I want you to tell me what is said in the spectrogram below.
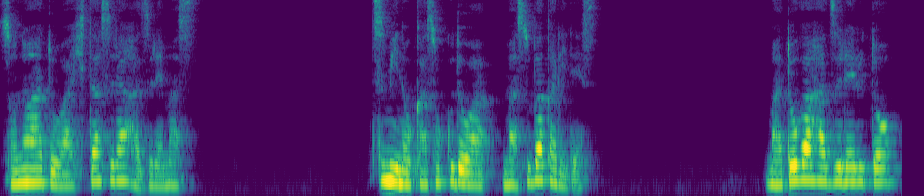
その後はひたすら外れます。罪の加速度は増すばかりです。的が外れると、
